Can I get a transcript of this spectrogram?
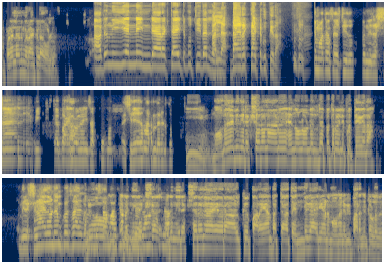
അപ്പോഴല്ലേ അത് മിറാക്കിൾ ആവുള്ളൂ. അത് നീ എന്നെ ഇൻഡയറക്റ്റ് ആയിട്ട് കുത്തിയതല്ലേ? അല്ല ഡയറക്റ്റ് ആയിട്ട് കുത്തിയതാ. മാത്രം സെലക്ട് ചെയ്തു. ഇപ്പൊ നിരക്ഷണ നബി പറയുമ്പോൾ ഈ സത്യം ശരിയായത് മാത്രം തിരഞ്ഞെടുത്തു. ഈ മുഹമ്മദ് നബി നിരക്ഷരനാണ് എന്നുള്ളതുകൊണ്ട് എന്താ ഇപ്പൊ ഇത്ര വലിയ പ്രത്യേകത? നിരക്ഷനായതുകൊണ്ട് നമുക്ക് ഒരു പുസ്തകം വായിക്കാൻ ഒരു നിരക്ഷ പറ്റില്ല ഒരു നിരക്ഷരനായ ഒരാൾക്ക് പറയാൻ പറ്റാത്ത എന്ത് കാര്യമാണ് മോഹൻ നബി പറഞ്ഞിട്ടുള്ളത്?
